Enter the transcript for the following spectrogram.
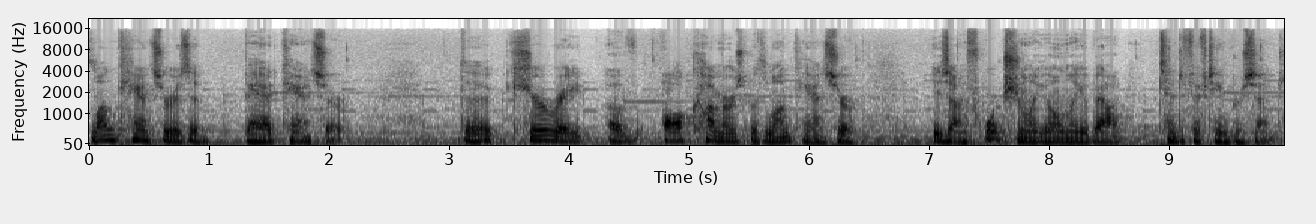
lung cancer is a bad cancer. The cure rate of all comers with lung cancer is unfortunately only about 10 to 15 percent.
